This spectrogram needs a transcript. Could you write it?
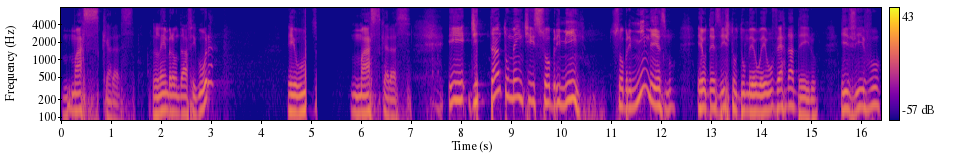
máscaras. Lembram da figura? Eu uso máscaras. E de tanto mentir sobre mim, sobre mim mesmo, eu desisto do meu eu verdadeiro e vivo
